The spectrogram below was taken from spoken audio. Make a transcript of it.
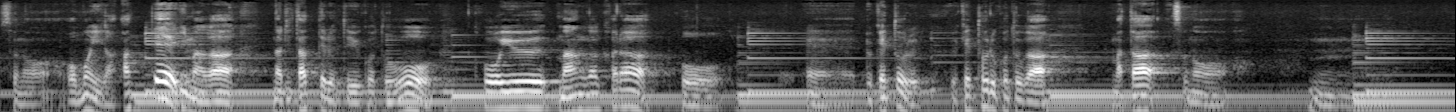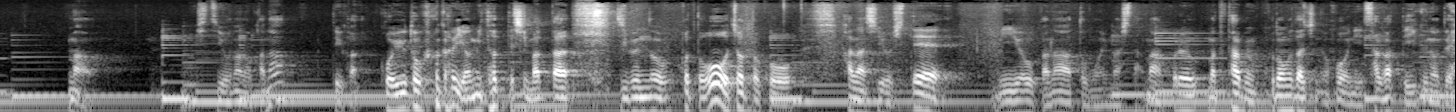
その思いがあって今が成り立ってるということをこういう漫画からこう、えー、受け取る受け取ることがまたその、うん、まあ必要なのかなっていうかこういうところから読み取ってしまった自分のことをちょっとこう話をしてみようかなと思いました。まあこれまた多分子どもたちの方に下がっていくので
